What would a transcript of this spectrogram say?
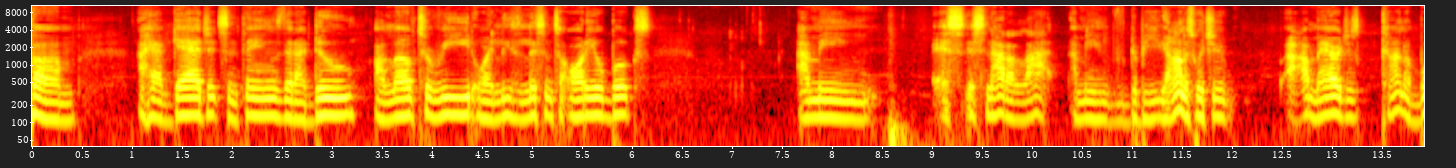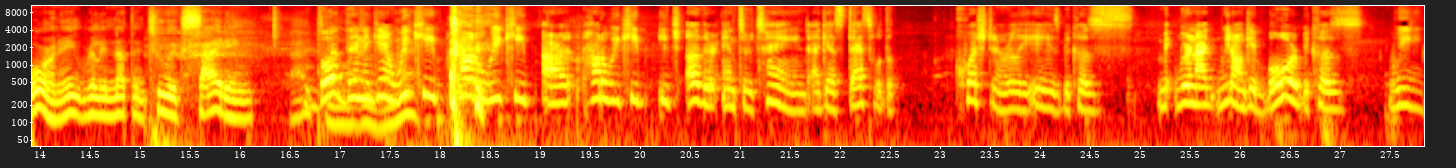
Um, I have gadgets and things that I do. I love to read or at least listen to audiobooks. I mean, it's it's not a lot. I mean, to be honest with you, our marriage is kind of boring. Ain't really nothing too exciting. But then again, we keep. How do we keep our? How do we keep each other entertained? I guess that's what the question really is because we're not. We don't get bored because we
